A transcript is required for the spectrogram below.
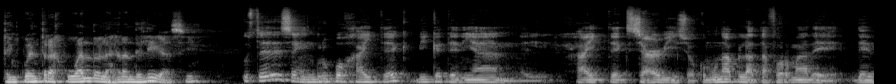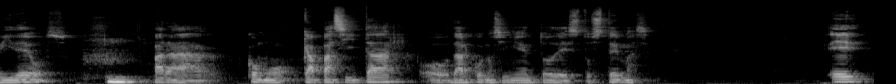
te encuentras jugando en las grandes ligas, ¿sí? Ustedes en Grupo Hightech vi que tenían el Hightech Service o como una plataforma de, de videos para como capacitar o dar conocimiento de estos temas. Eh,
